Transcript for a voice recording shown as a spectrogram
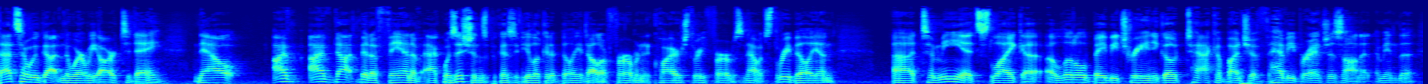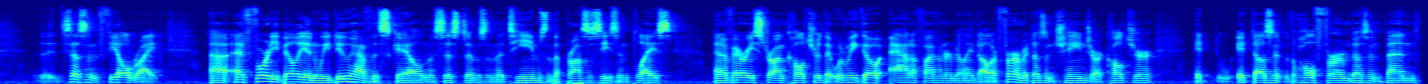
That's how we've gotten to where we are today. Now, I've I've not been a fan of acquisitions because if you look at a billion dollar firm and it acquires three firms, now it's three billion. Uh, to me, it's like a, a little baby tree, and you go tack a bunch of heavy branches on it. I mean, the it doesn't feel right. Uh, at 40 billion, we do have the scale and the systems and the teams and the processes in place, and a very strong culture. That when we go add a 500 million dollar firm, it doesn't change our culture. It it doesn't. The whole firm doesn't bend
